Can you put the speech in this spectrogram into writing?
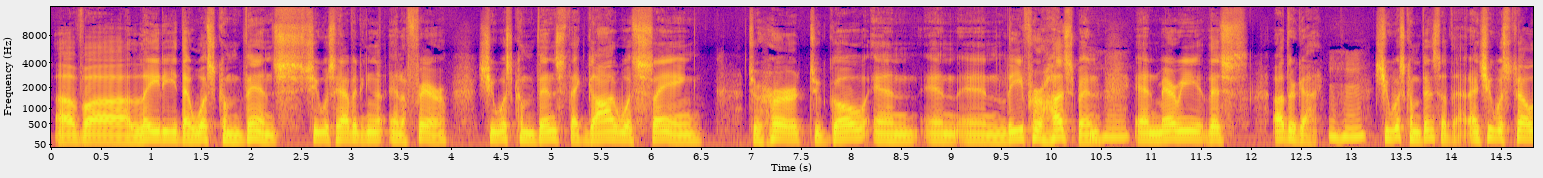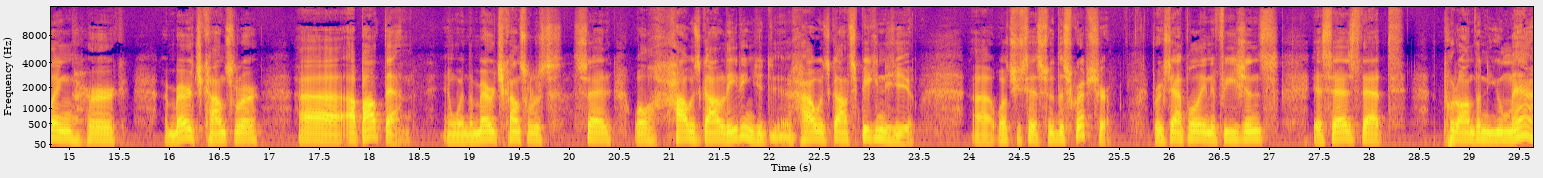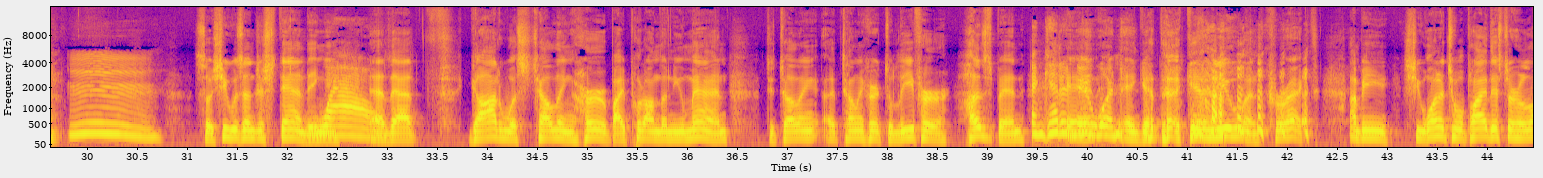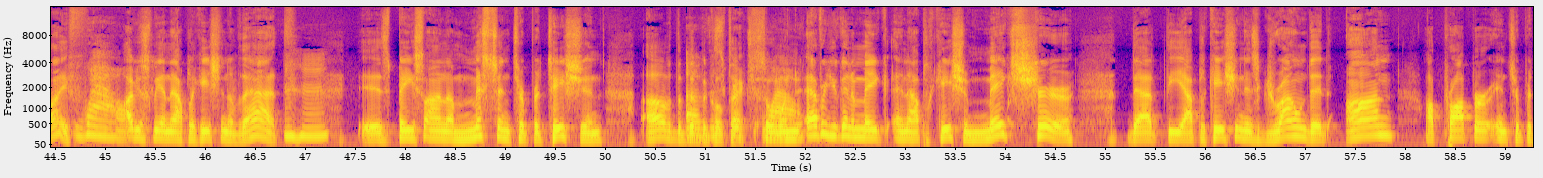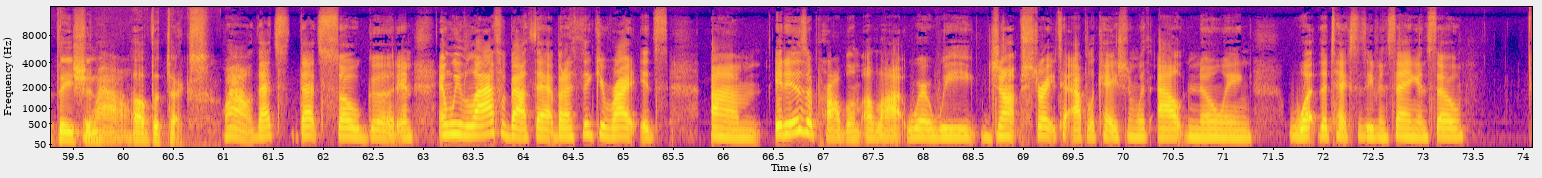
of a lady that was convinced she was having an affair. She was convinced that God was saying to her to go and and and leave her husband mm-hmm. and marry this other guy. Mm-hmm. She was convinced of that. And she was telling her marriage counselor uh, about that. And when the marriage counselor said, Well, how is God leading you? How is God speaking to you? Uh, well, she says, through the scripture. For example, in Ephesians, it says that put on the new man. Mm. So she was understanding wow. uh, that God was telling her by put on the new man to telling uh, telling her to leave her husband and get a and, new one and get the, get a new one. Correct. I mean, she wanted to apply this to her life. Wow. Obviously, an application of that mm-hmm. is based on a misinterpretation of the biblical of the text. So wow. whenever you're going to make an application, make sure that the application is grounded on a proper interpretation wow. of the text. Wow, that's that's so good. And and we laugh about that, but I think you're right. It's um, it is a problem a lot where we jump straight to application without knowing what the text is even saying. And so,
